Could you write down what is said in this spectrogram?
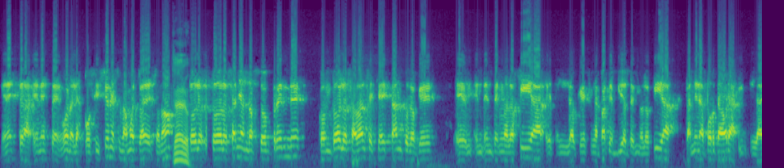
en esta en este bueno la exposición es una muestra de eso no todos los, todos los años nos sorprende con todos los avances que hay tanto lo que es en, tecnología, en lo que es en la parte de biotecnología, también aporta ahora la,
